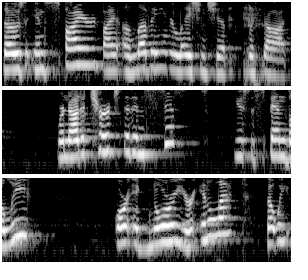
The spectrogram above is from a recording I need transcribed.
those inspired by a loving relationship with God. We're not a church that insists you suspend belief or ignore your intellect, but we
